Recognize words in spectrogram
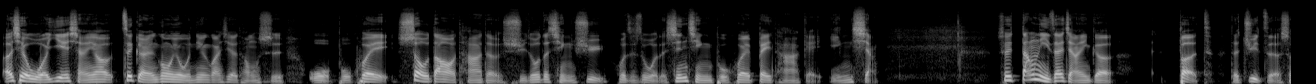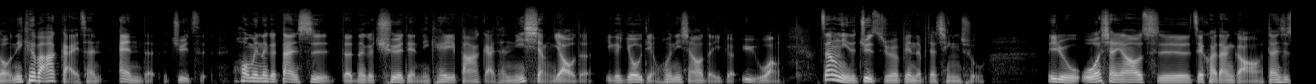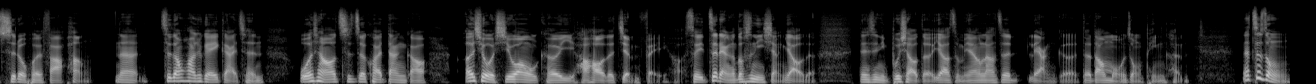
而且我也想要这个人跟我有稳定的关系的同时，我不会受到他的许多的情绪，或者是我的心情不会被他给影响。所以，当你在讲一个 but 的句子的时候，你可以把它改成 and 的句子，后面那个但是的那个缺点，你可以把它改成你想要的一个优点，或你想要的一个欲望，这样你的句子就会变得比较清楚。例如，我想要吃这块蛋糕，但是吃了会发胖。那这段话就可以改成：我想要吃这块蛋糕，而且我希望我可以好好的减肥。好，所以这两个都是你想要的，但是你不晓得要怎么样让这两个得到某种平衡。那这种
